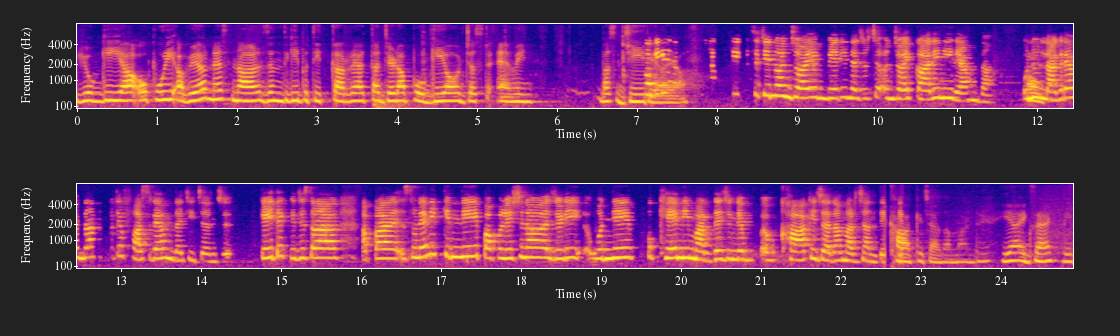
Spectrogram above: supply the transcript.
ਯੋਗੀ ਆ ਉਹ ਪੂਰੀ ਅਵੇਅਰਨੈਸ ਨਾਲ ਜ਼ਿੰਦਗੀ ਬਤੀਤ ਕਰ ਰਿਹਾ ਤਾਂ ਜਿਹੜਾ ਭੋਗੀ ਆ ਉਹ ਜਸਟ ਐਵੇਂ ਬਸ ਜੀ ਰਿਹਾ ਆ ਕਿਸੇ ਚੀਜ਼ ਨੂੰ ਇੰਜੋਏ ਮੇਰੀ ਨਜ਼ਰ 'ਚ ਇੰਜੋਏ ਕਰ ਹੀ ਨਹੀਂ ਰਿਹਾ ਹੁੰਦਾ ਉਹਨੂੰ Oh. ਲੱਗ ਰਿਹਾ ਹੁੰਦਾ ਤੇ ਫਸ ਰਿਹਾ ਹੁੰਦਾ ਚੀਜ਼ਾਂ 'ਚ। ਕਈ ਤੇ ਜਿਸ ਤਰ੍ਹਾਂ ਆਪਾਂ ਸੁਣਿਆ ਨਹੀਂ ਕਿੰਨੀ ਪਾਪੂਲੇਸ਼ਨ ਆ ਜਿਹੜੀ ਉਹਨੇ ਭੁੱਖੇ ਨਹੀਂ ਮਰਦੇ, ਜਿੰਨੇ ਖਾ ਕੇ ਜ਼ਿਆਦਾ ਮਰ ਜਾਂਦੇ। ਖਾ ਕੇ ਜ਼ਿਆਦਾ ਮਰਦੇ। ਯਾ ਐਗਜ਼ੈਕਟਲੀ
